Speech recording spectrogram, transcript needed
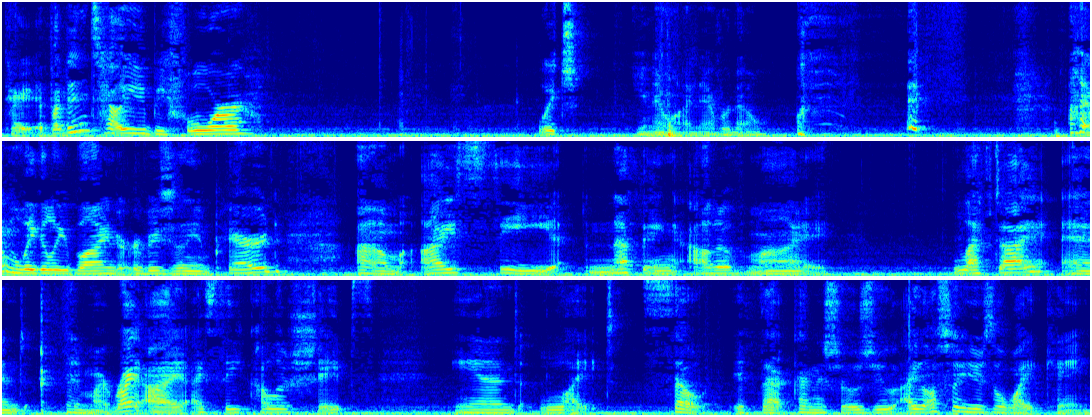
Okay, if I didn't tell you before, which, you know, I never know. I'm legally blind or visually impaired. Um, I see nothing out of my left eye and in my right eye, I see color shapes and light. So if that kind of shows you, I also use a white cane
